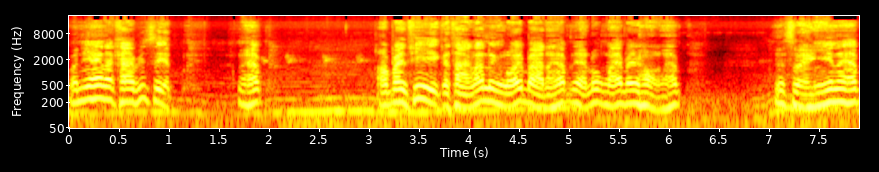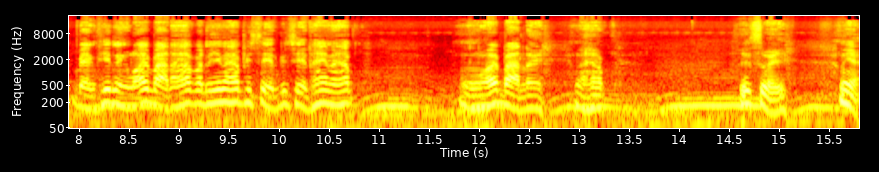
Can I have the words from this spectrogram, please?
วันนี้ให้ราคาพิเศษนะครับ เอาไปที่กระถางละหนึ่งร้อยบาทนะครับ เนี่ยลูกไม้ใบหอกนะครับ สวยอย่างนี้นะครับ แบ่งที่หนึ่งร้อยบาทนะครับ วันนี้นะครับ พิเศษพิเศษให้นะครับหนึ่งร้อยบาทเลยนะครับสวยๆเนี่ย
